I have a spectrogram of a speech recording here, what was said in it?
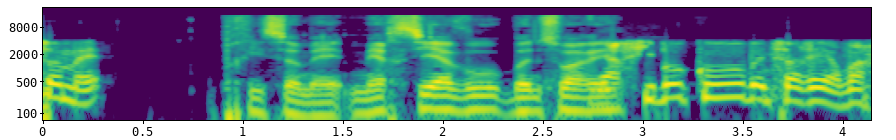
sommet. Prix sommet. Merci à vous. Bonne soirée. Merci beaucoup. Bonne soirée. Au revoir.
